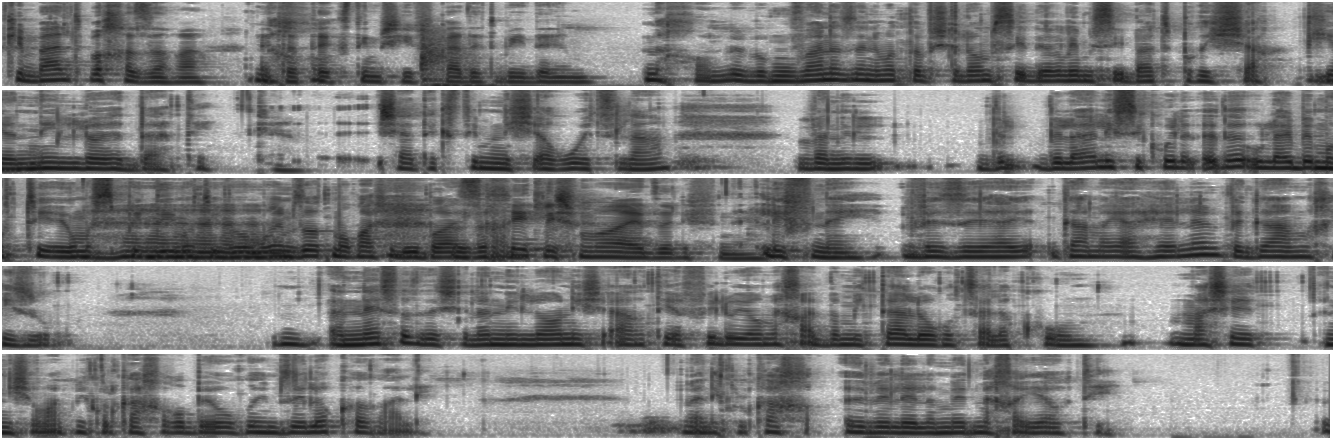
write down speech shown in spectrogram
קיבלת בחזרה נכון. את הטקסטים שהפקדת בידיהם. נכון, ובמובן הזה אני אומרת, אבשלום סידר לי מסיבת פרישה, כי אני לא ידעתי. כן. שהטקסטים נשארו אצלם, ואני, ו, ולא היה לי סיכוי, אולי במותי היו מספידים אותי ואומרים זאת מורה שדיברה איתם. זכית לשמוע את זה לפני. לפני, וזה גם היה הלם וגם חיזוק. הנס הזה של אני לא נשארתי אפילו יום אחד במיטה לא רוצה לקום. מה שאני שומעת מכל כך הרבה הורים זה לא קרה לי. ואני כל כך, וללמד מחיה אותי.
